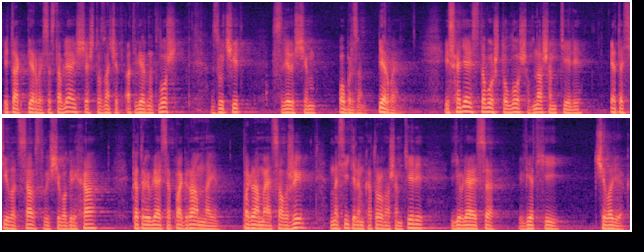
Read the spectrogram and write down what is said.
Итак, первая составляющая, что значит отвергнуть ложь, звучит следующим образом. Первое. Исходя из того, что ложь в нашем теле – это сила царствующего греха, которая является программной, программой отца лжи, носителем которого в нашем теле является ветхий человек.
